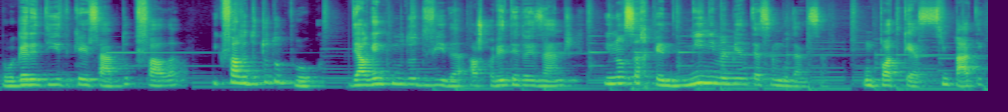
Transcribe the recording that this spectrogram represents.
com a garantia de quem sabe do que fala e que fala de tudo um pouco, de alguém que mudou de vida aos 42 anos e não se arrepende minimamente dessa mudança. Um podcast simpático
